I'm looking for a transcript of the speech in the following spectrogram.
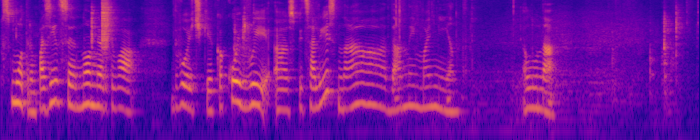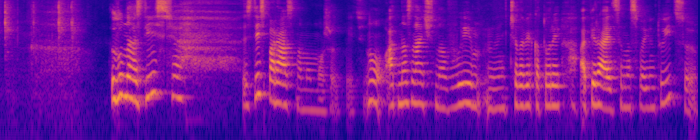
смотрим. Позиция номер два. Двоечки. Какой вы э, специалист на данный момент? Луна. Луна здесь... Здесь по-разному может быть. Ну, однозначно вы человек, который опирается на свою интуицию,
